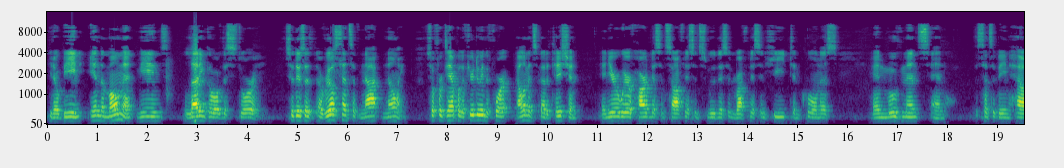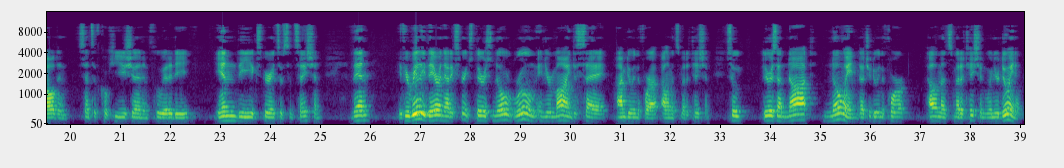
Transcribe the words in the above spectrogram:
you know, being in the moment means letting go of the story. So there's a, a real sense of not knowing. So for example, if you're doing the four elements meditation and you're aware of hardness and softness and smoothness and roughness and heat and coolness and movements and the sense of being held and sense of cohesion and fluidity in the experience of sensation, then if you're really there in that experience, there's no room in your mind to say, I'm doing the four elements meditation. So there is a not knowing that you're doing the four elements meditation when you're doing it.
